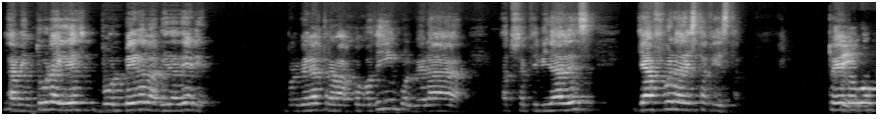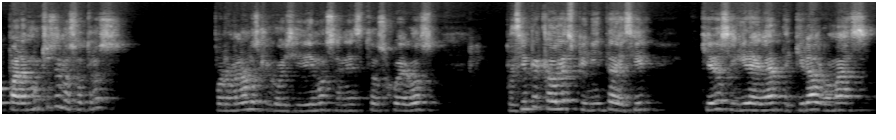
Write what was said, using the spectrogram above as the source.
la aventura y es volver a la vida diaria, volver al trabajo godín, volver a, a tus actividades ya fuera de esta fiesta. Pero para muchos de nosotros, por lo menos los que coincidimos en estos juegos, pues siempre cabe la espinita de decir, quiero seguir adelante, quiero algo más.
